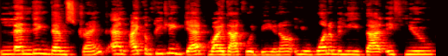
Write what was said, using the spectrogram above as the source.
lending them strength. And I completely get why that would be. You know, you want to believe that if you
